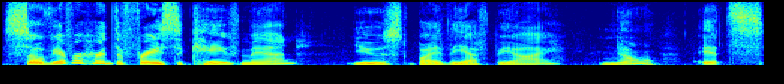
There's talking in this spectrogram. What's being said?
So, have you ever heard the phrase the caveman used by the FBI? No. It's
